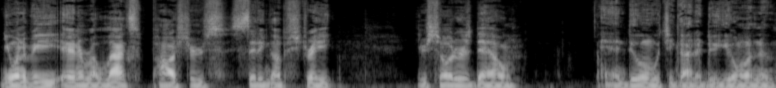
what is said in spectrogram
You want to be in a relaxed postures, sitting up straight, your shoulders down, and doing what you got to do. You want to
